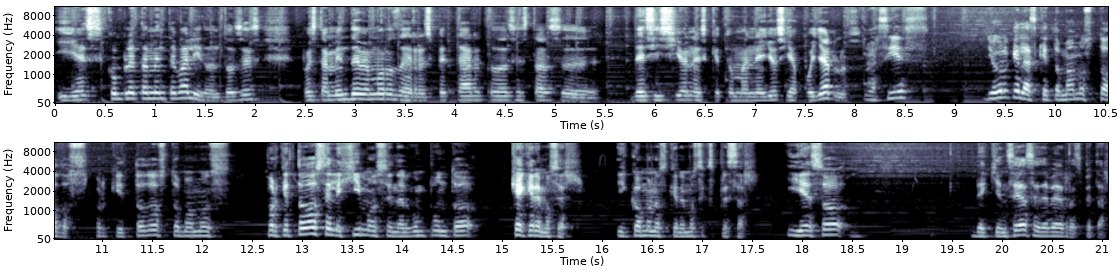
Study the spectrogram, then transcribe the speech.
y es completamente válido. Entonces, pues también debemos de respetar todas estas eh, decisiones que toman ellos y apoyarlos. Así es. Yo creo que las que tomamos todos, porque todos tomamos, porque todos elegimos en algún punto qué queremos ser y cómo nos queremos expresar. Y eso, de quien sea, se debe respetar.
